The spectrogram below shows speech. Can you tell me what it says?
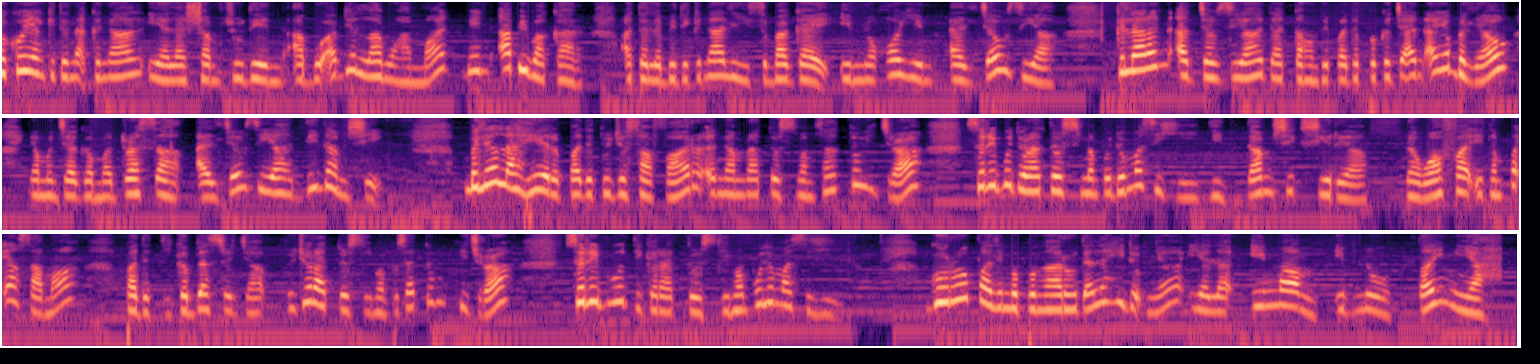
Tokoh yang kita nak kenal ialah Syamsuddin Abu Abdullah Muhammad bin Abi Bakar atau lebih dikenali sebagai Ibnu Qayyim Al-Jauziyah. Gelaran Al-Jauziyah datang daripada pekerjaan ayah beliau yang menjaga madrasah Al-Jauziyah di Damsyik. Beliau lahir pada 7 Safar 691 Hijrah 1292 Masihi di Damsyik, Syria dan wafat di tempat yang sama pada 13 Rejab 751 Hijrah 1350 Masihi. Guru paling berpengaruh dalam hidupnya ialah Imam Ibnu Taymiyah.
